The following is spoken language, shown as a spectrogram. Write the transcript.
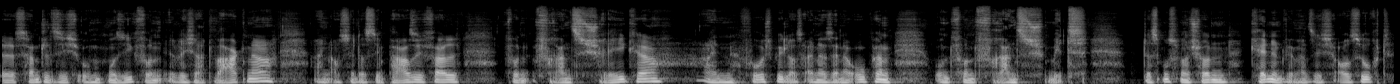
Es handelt sich um Musik von Richard Wagner, ein Ausschnitt aus dem Parsifal, von Franz Schreker, ein Vorspiel aus einer seiner Opern und von Franz Schmidt. Das muss man schon kennen, wenn man sich aussucht.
